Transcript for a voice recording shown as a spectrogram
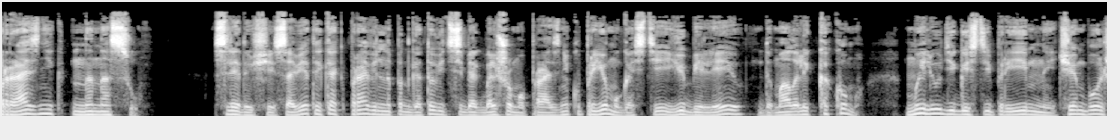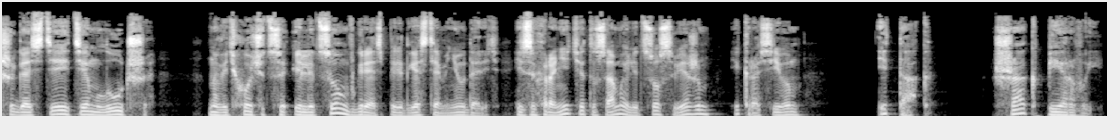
Праздник на носу. Следующие советы, как правильно подготовить себя к большому празднику, приему гостей, юбилею, да мало ли к какому. Мы люди гостеприимные, чем больше гостей, тем лучше. Но ведь хочется и лицом в грязь перед гостями не ударить, и сохранить это самое лицо свежим и красивым. Итак, шаг первый.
